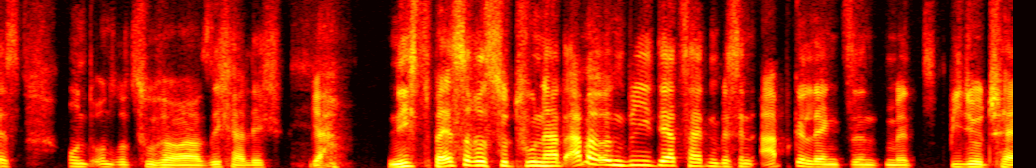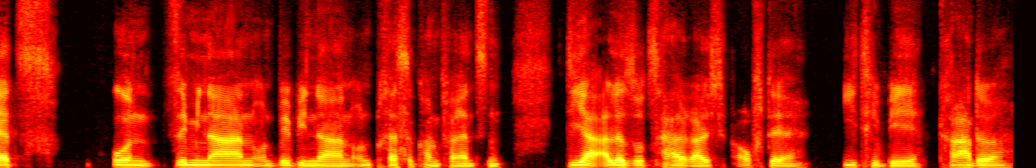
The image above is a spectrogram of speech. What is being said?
ist und unsere Zuhörer sicherlich, ja, nichts Besseres zu tun hat, aber irgendwie derzeit ein bisschen abgelenkt sind mit Videochats und Seminaren und Webinaren und Pressekonferenzen, die ja alle so zahlreich auf der ITB gerade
